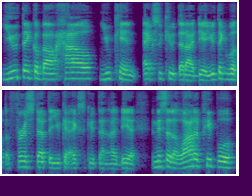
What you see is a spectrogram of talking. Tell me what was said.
you think about how you can execute that idea. You think about the first step that you can execute that idea. And they said a lot of people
